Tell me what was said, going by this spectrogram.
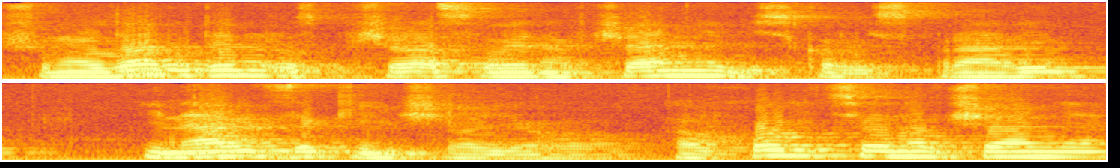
що молода людина розпочала своє навчання в військовій справі і навіть закінчила його, а в ході цього навчання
